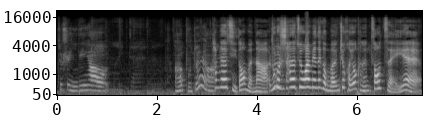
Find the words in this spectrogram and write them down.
就是一定要啊，不对啊，他们家有几道门呐？如果是插在最外面那个门，就很有可能遭贼耶。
